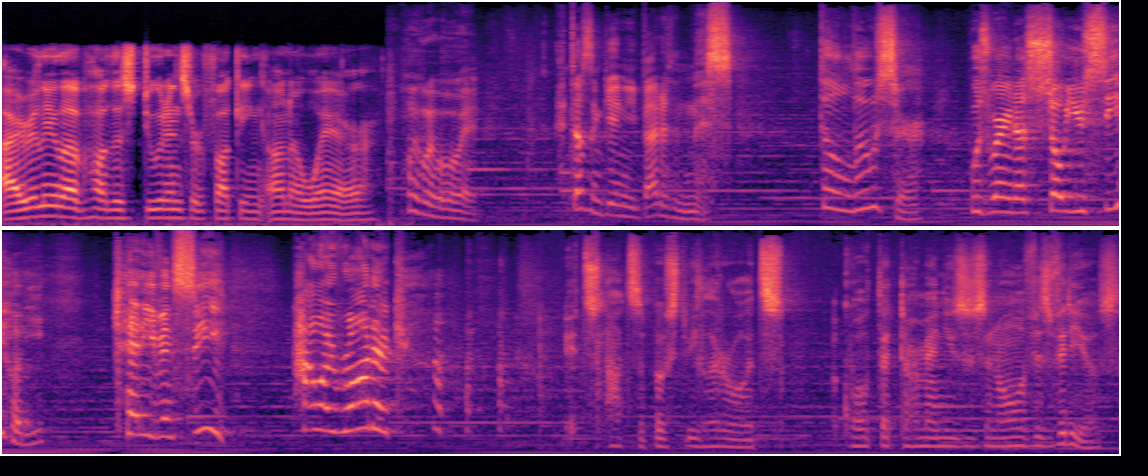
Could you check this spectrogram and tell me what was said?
I really love how the students are fucking unaware. Wait, wait, wait, wait. It doesn't get any better than this. The loser, who's wearing a So You See hoodie, can't even see. How ironic. It's not supposed to be literal. It's a quote that Dhar Mann uses in all of his videos.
